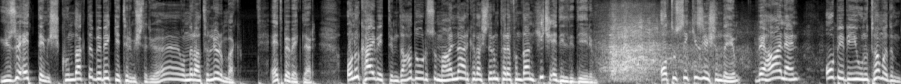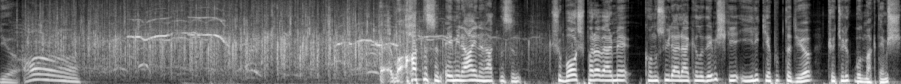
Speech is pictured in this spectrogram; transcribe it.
yüzü et demiş. Kundakta bebek getirmişti diyor. He, onları hatırlıyorum bak. Et bebekler. Onu kaybettim. Daha doğrusu mahalle arkadaşlarım tarafından hiç edildi diyelim. 38 yaşındayım ve halen o bebeği unutamadım diyor. Aa. E, haklısın Emine aynen haklısın. Şu borç para verme konusuyla alakalı demiş ki iyilik yapıp da diyor kötülük bulmak demiş.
